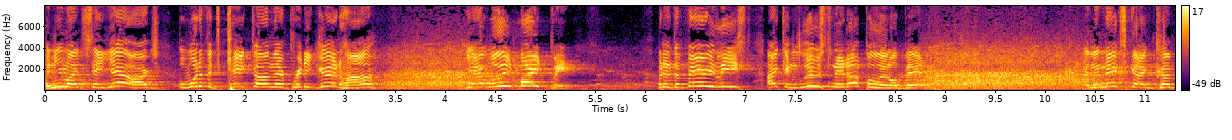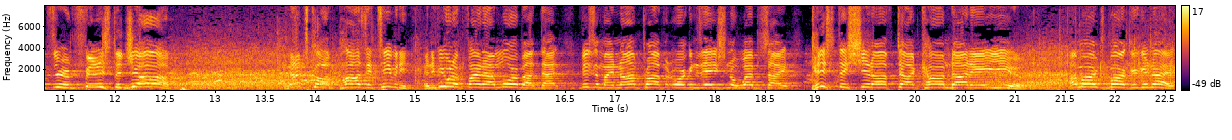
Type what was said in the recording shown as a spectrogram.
And you might say, yeah, Arj, but what if it's caked on there pretty good, huh? Yeah, well, it might be. But at the very least, I can loosen it up a little bit. And the next guy can come through and finish the job. And that's called positivity. And if you want to find out more about that, visit my nonprofit organizational website, pisstheshitoff.com.au. I'm Arj Barker. Good night.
